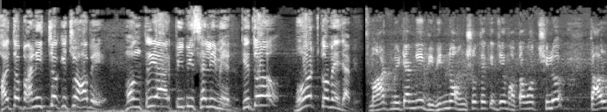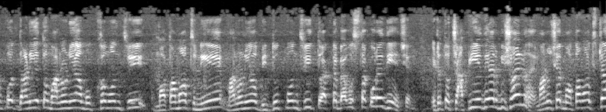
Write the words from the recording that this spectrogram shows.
হয়তো বাণিজ্য কিছু হবে মন্ত্রী আর পিবি সেলিমের কিন্তু ভোট কমে যাবে। স্মার্ট মিটার নিয়ে বিভিন্ন অংশ থেকে যে মতামত ছিল তার উপর দাঁড়িয়ে তো মাননীয় মুখ্যমন্ত্রী মতামত নিয়ে মাননীয় বিদ্যুৎ মন্ত্রী তো একটা ব্যবস্থা করে দিয়েছেন। এটা তো চাপিয়ে দেওয়ার বিষয় নয়। মানুষের মতামতটা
